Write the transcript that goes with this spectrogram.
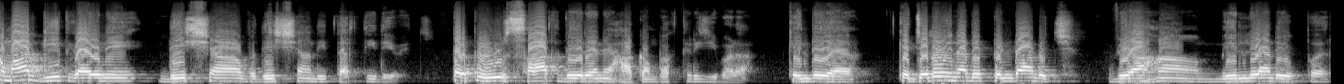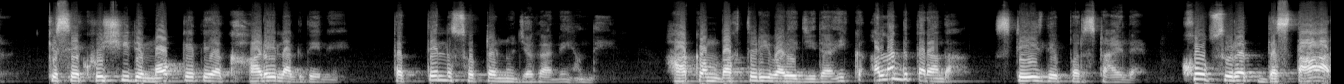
ਕਮਾਲ ਗੀਤ ਗਾਏ ਨੇ ਦੇਸ਼ਾਂ ਵਿਦੇਸ਼ਾਂ ਦੀ ਧਰਤੀ ਦੇ ਵਿੱਚ। ਭਰਪੂਰ ਸਾਥ ਦੇ ਰਹੇ ਨੇ ਹਾਕਮ ਬਖਤੜੀ ਜੀ ਵਾਲਾ। ਕਹਿੰਦੇ ਆ ਕਿ ਜਦੋਂ ਇਹਨਾਂ ਦੇ ਪਿੰਡਾਂ ਵਿੱਚ ਵਿਆਹਾਂ, ਮੇਲਿਆਂ ਦੇ ਉੱਪਰ ਕਿਸੇ ਖੁਸ਼ੀ ਦੇ ਮੌਕੇ ਤੇ ਅਖਾੜੇ ਲੱਗਦੇ ਨੇ, ਤਾਂ ਤਿਲ ਸੁੱਟਣ ਨੂੰ ਜਗ੍ਹਾ ਨਹੀਂ ਹੁੰਦੀ। ਹਾਕਮ ਬਖਤੜੀ ਵਾਲੇ ਜੀ ਦਾ ਇੱਕ ਅਲੱਗ ਤਰ੍ਹਾਂ ਦਾ ਸਟੇਜ ਦੇ ਉੱਪਰ ਸਟਾਈਲ ਹੈ। ਖੂਬਸੂਰਤ ਦਸਤਾਰ,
